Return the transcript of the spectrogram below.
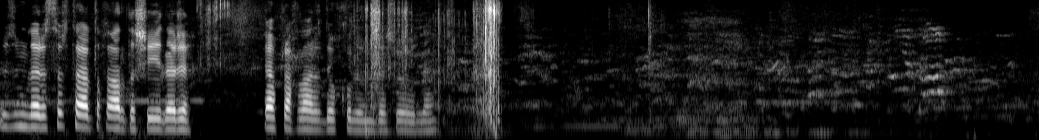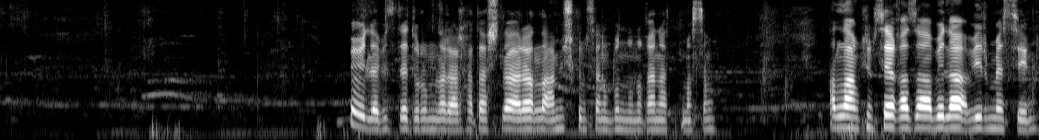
Üzümleri sırtardı kaldı şeyleri. Yaprakları dökülünce şöyle. Böyle bizde durumlar arkadaşlar. Allah'ım hiç kimsenin burnunu kanatmasın. Allah'ım kimseye kaza bela vermesin.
